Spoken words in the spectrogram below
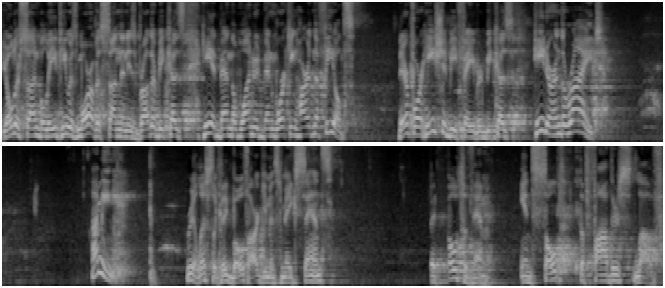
The older son believed he was more of a son than his brother because he had been the one who'd been working hard in the fields. Therefore, he should be favored because he'd earned the right. I mean, realistically, both arguments make sense. But both of them insult the father's love.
